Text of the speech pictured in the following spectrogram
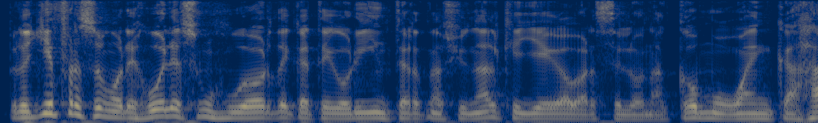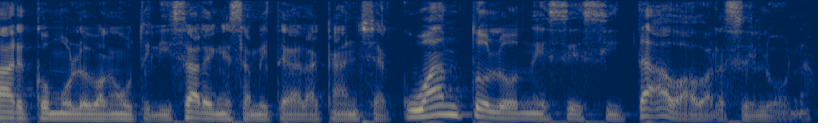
pero Jefferson Orejuela es un jugador de categoría internacional que llega a Barcelona. ¿Cómo va a encajar? ¿Cómo lo van a utilizar en esa mitad de la cancha? ¿Cuánto lo necesitaba Barcelona?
